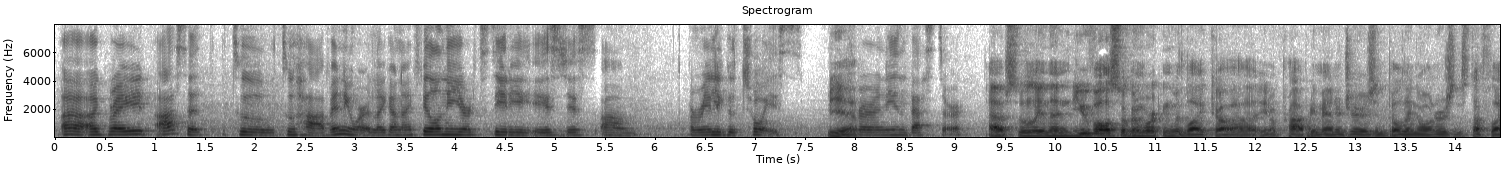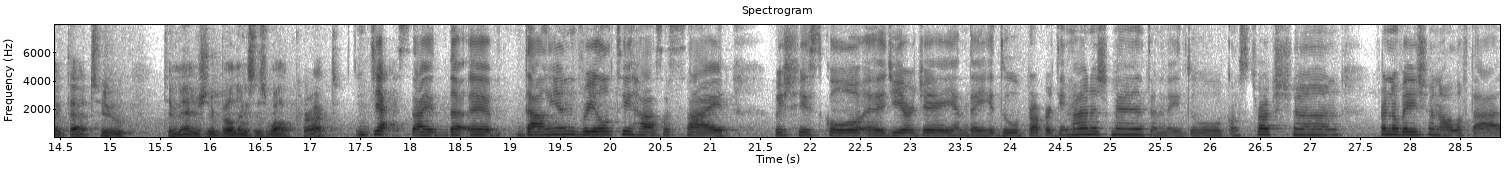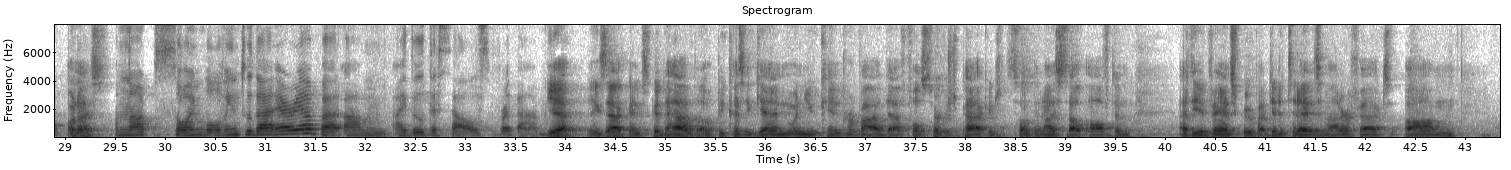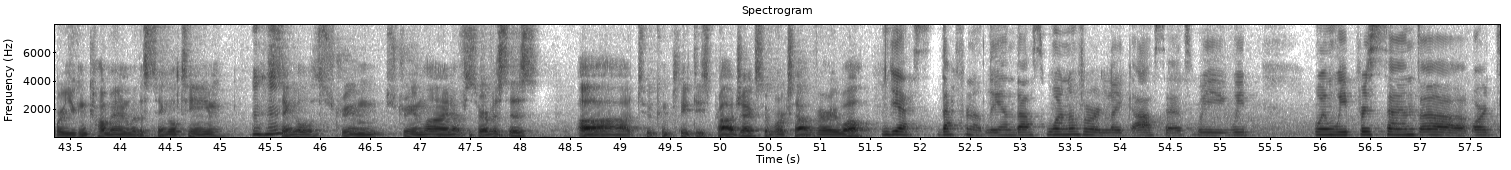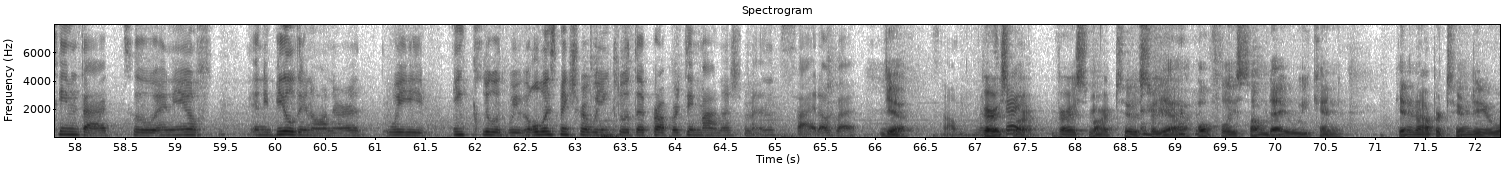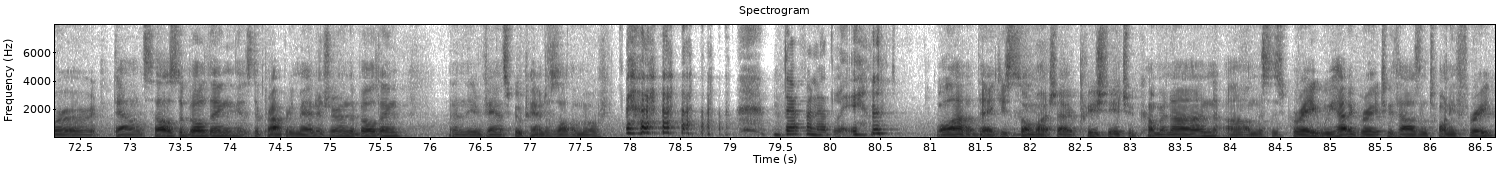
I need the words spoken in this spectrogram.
a, a great asset to to have anywhere. Like, and I feel New York City is just um, a really good choice yeah for an investor. Absolutely, and then you've also been working with like uh, you know property managers and building owners and stuff like that too to manage their buildings as well. Correct? Yes, I, the uh, Dallien Realty has a site which is called uh, GRJ, and they do property management and they do construction, renovation, all of that. Oh, nice. I'm not so involved into that area, but um, I do the sales for them. Yeah, exactly. And it's good to have though because again, when you can provide that full service package, it's something I sell often at the Advance Group. I did it today, as a matter of fact, um, where you can come in with a single team, single stream streamline of services uh, to complete these projects. It works out very well. Yes, definitely, and that's one of our like assets. We we when we present uh, our team deck to any of any building owner, we include we always make sure we include the property management side of it. Yeah. So Very great. smart, very smart too. So yeah, hopefully someday we can get an opportunity where Dallien sells the building, is the property manager in the building, and then the Advance Group handles all the move. Definitely. Well, Anna, thank you so much. I appreciate you coming on. Um, this is great. We had a great 2023,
